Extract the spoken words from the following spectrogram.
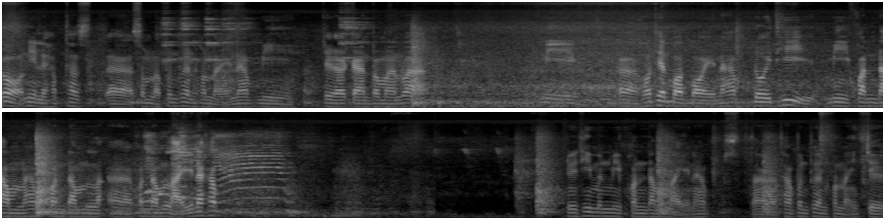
ก็นี่แหละครับถ้าอ่าสำหรับเพื่อนๆคนไหนนะครับ มีเจออาการประมาณว่า มีฮอเทียนบอดบ่อยนะครับ โดยที่มีควันดำนะครับควันดำควันดำไหลนะครับ โดยที่มันมีควันดำไหลนะครับแต่ถ้าเพื่อนๆคนไหนเจอ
